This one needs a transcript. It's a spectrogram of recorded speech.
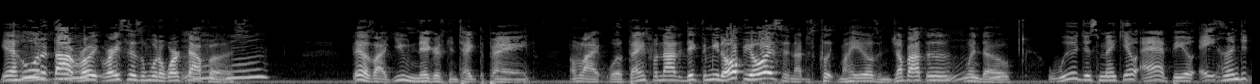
Yeah, who would have thought mm-hmm. ra- racism would have worked out for us? Mm-hmm. They was like, you niggers can take the pain. I'm like, well, thanks for not addicting me to opioids. And I just click my heels and jump out the mm-hmm. window. We'll just make your Advil 800,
